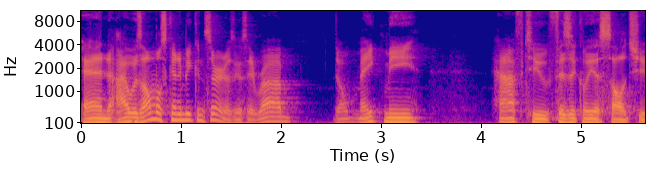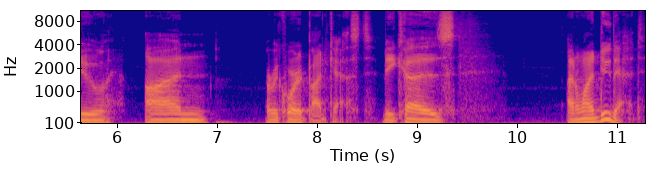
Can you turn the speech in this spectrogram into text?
And I was almost going to be concerned. I was going to say, Rob, don't make me have to physically assault you on a recorded podcast because I don't want to do that.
